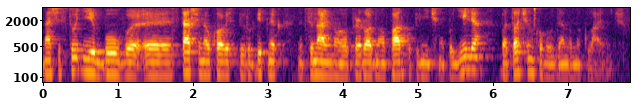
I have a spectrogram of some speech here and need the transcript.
в нашій студії був е, старший науковий співробітник Національного природного парку Північне Поділля Баточенко Володимир Миколайович.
